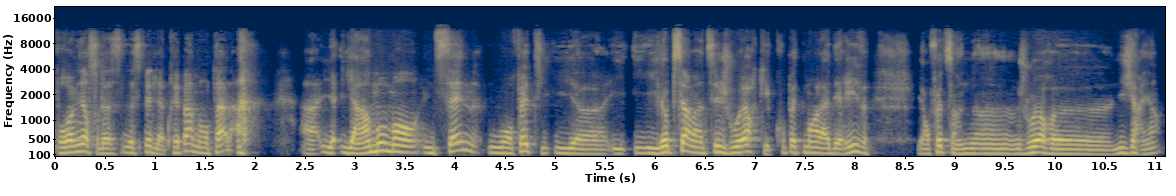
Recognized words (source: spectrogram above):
pour, revenir sur l'aspect de la prépa mentale. Il y, a un moment, une scène où en fait il, il, observe un de ses joueurs qui est complètement à la dérive. Et en fait, c'est un, un, joueur nigérien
